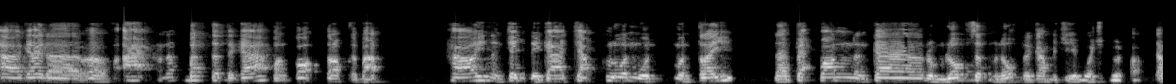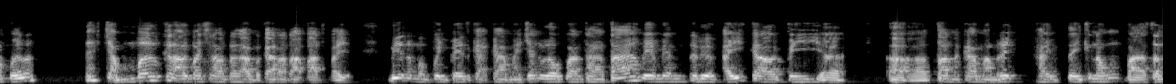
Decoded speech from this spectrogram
ការគេហៅថាផ្អាកបិទទឹកតការបង្កកទ្រព្យសម្បត្តិហើយនឹងចេញដីកាចាប់ខ្លួនមន្ត្រី ដែលពាក់ព័ន្ធនឹងការរំលោភសិទ្ធិមនុស្សនៅកម្ពុជាមួយចំនួនផងចាំមើលចាំមើលក្រោយបាច់ឆ្នោតនឹងឲ្យបង្កើតរដ្ឋាភិបាលថ្មីវានឹងបំពេញបេសកកម្មអញ្ចឹងលោកបានថាតើវាមានរឿងអីក្រោយពីអឺ តនកម្មអាមេរិកហើយផ្ទៃក្នុងបើសិន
